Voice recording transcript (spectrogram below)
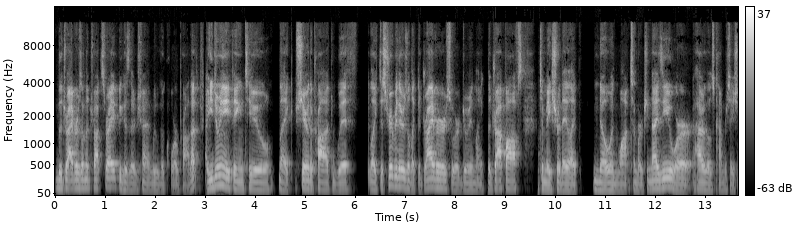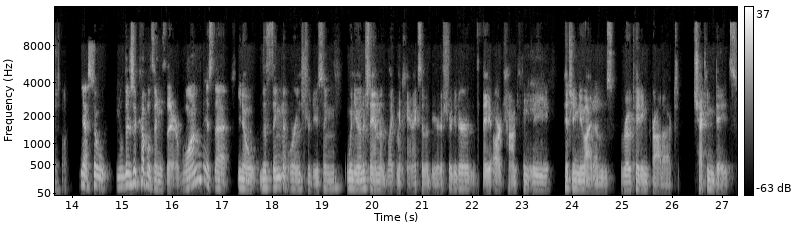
the drivers on the trucks right? Because they're trying to move the core product. Are you doing anything to like share the product with like distributors or like the drivers who are doing like the drop offs to make sure they like know and want to merchandise you or how are those conversations going yeah so well, there's a couple things there. One is that you know the thing that we're introducing when you understand the like mechanics of a beer distributor they are constantly pitching new items rotating product checking dates.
